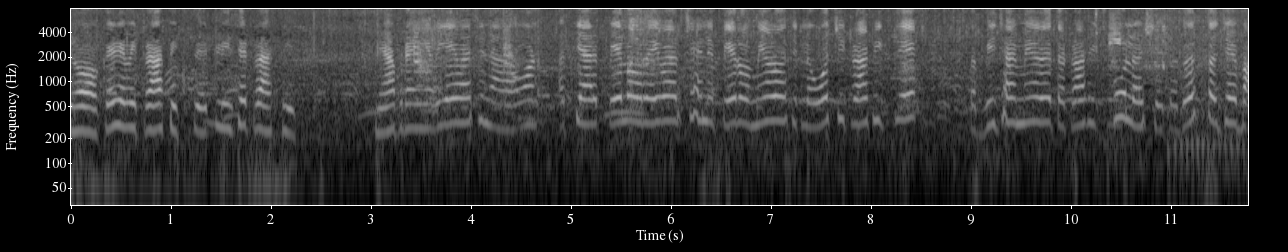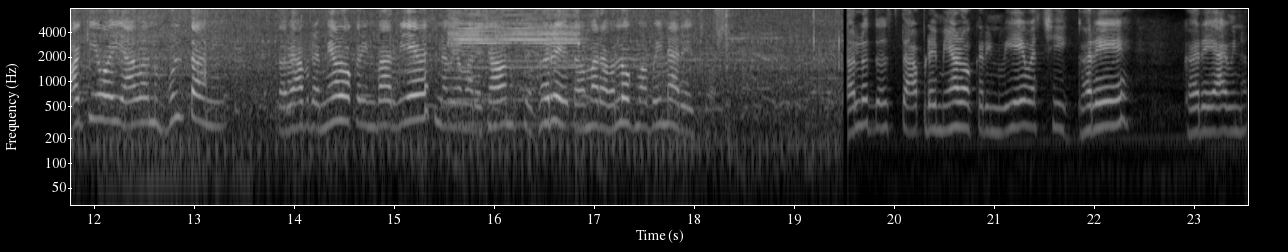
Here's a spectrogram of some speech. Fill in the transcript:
જો, કેવી ટ્રાફિક છે, એટલી છે ટ્રાફિક. ને આપણે અહીંયા આવ્યા છે ને અત્યારે પહેલો રવિવાર છે ને પહેલો મેળો છે, એટલે ઓછી ટ્રાફિક છે. તો બીજા મેળે તો ટ્રાફિક ફૂલ હશે. તો દોસ્તો, જે બાકી હોય આવવાનું ભૂલતા નહીં. તો હવે આપણે મેળો કરીને બહાર આવ્યા છે ને, હવે અમારે જવાનું છે ઘરે. તો અમારા વલોગમાં બન્યા રહેજો. હાલો દોસ્તો, આપણે મેળો કરીને આવ્યા છીએ ઘરે. ઘરે આવીને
